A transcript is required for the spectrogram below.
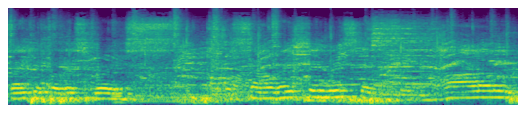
Thank you for this grace. The salvation we stand standing. Hallelujah.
